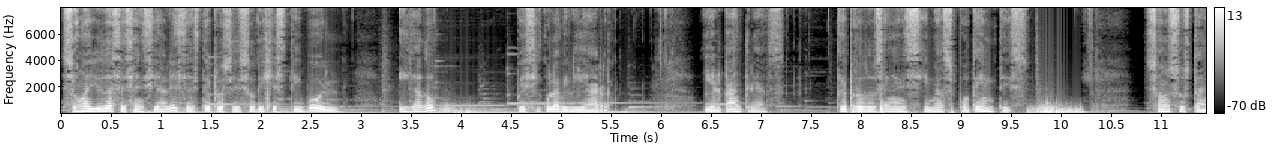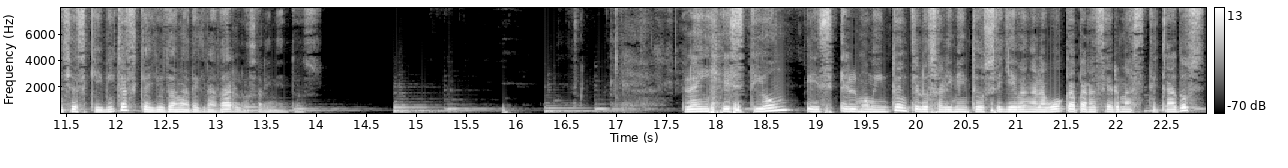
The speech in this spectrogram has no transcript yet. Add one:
Son ayudas esenciales a este proceso digestivo el hígado, vesícula biliar y el páncreas, que producen enzimas potentes. Son sustancias químicas que ayudan a degradar los alimentos. La ingestión es el momento en que los alimentos se llevan a la boca para ser masticados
